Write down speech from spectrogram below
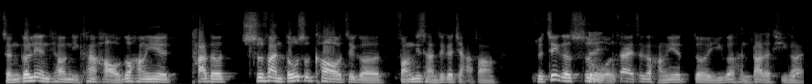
整个链条，你看好多行业，它的吃饭都是靠这个房地产这个甲方。所以这个是我在这个行业的一个很大的体感。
